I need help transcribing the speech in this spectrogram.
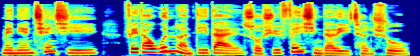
每年迁徙飞到温暖地带所需飞行的里程数。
